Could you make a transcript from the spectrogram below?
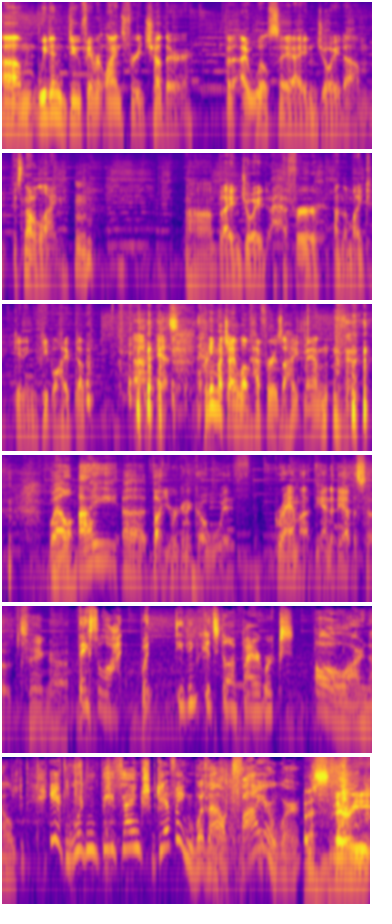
Um, we didn't do favorite lines for each other, but I will say I enjoyed. Um, it's not a line, Hmm. uh, but I enjoyed Heifer on the mic getting people hyped up. Ah, yes. Pretty much, I love Heifer as a hype man. Well, I uh, thought you were gonna go with Grandma at the end of the episode, saying, uh, Thanks a lot. But do you think we could still have fireworks? Oh, Arnold, it wouldn't be Thanksgiving without fireworks. I was very,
